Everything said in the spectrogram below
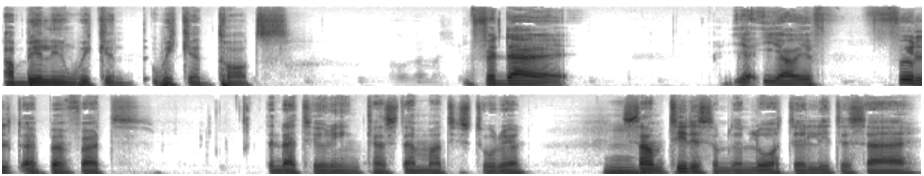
A billion wicked, wicked thoughts. För där, jag, jag är fullt öppen för att den där teorin kan stämma till stor del. Mm. Samtidigt som den låter lite så här.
